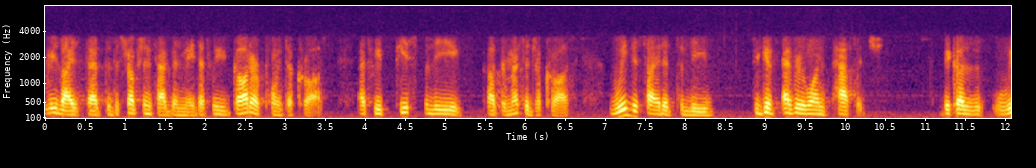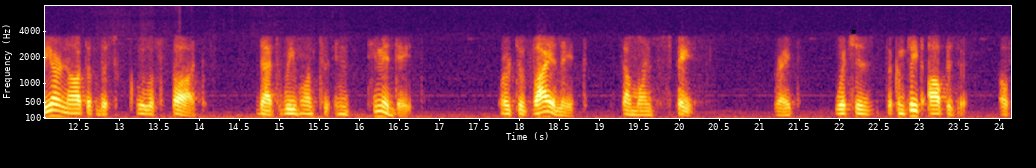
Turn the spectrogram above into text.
realized that the disruptions had been made, that we got our point across, that we peacefully got the message across, we decided to leave to give everyone passage because we are not of the school of thought that we want to intimidate or to violate someone's space, right? Which is the complete opposite of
